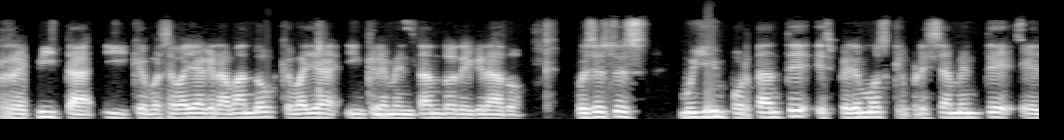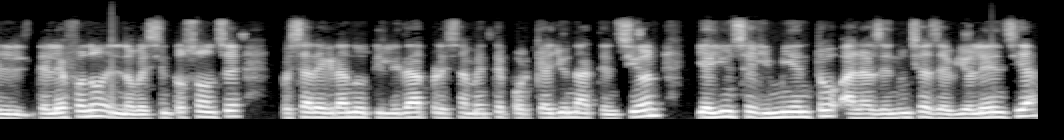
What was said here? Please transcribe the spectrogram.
repita y que se vaya grabando, que vaya incrementando de grado. Pues esto es muy importante. Esperemos que precisamente el teléfono, el 911, pues sea de gran utilidad precisamente porque hay una atención y hay un seguimiento a las denuncias de violencia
